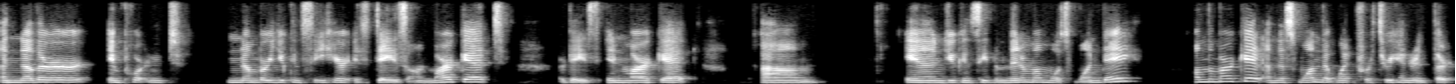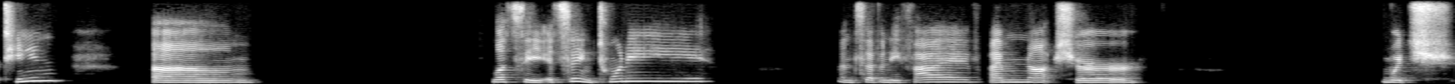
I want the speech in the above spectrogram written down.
another important number you can see here is days on market or days in market. Um, and you can see the minimum was one day on the market. And this one that went for 313. Um, let's see, it's saying 20 and 75. I'm not sure which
